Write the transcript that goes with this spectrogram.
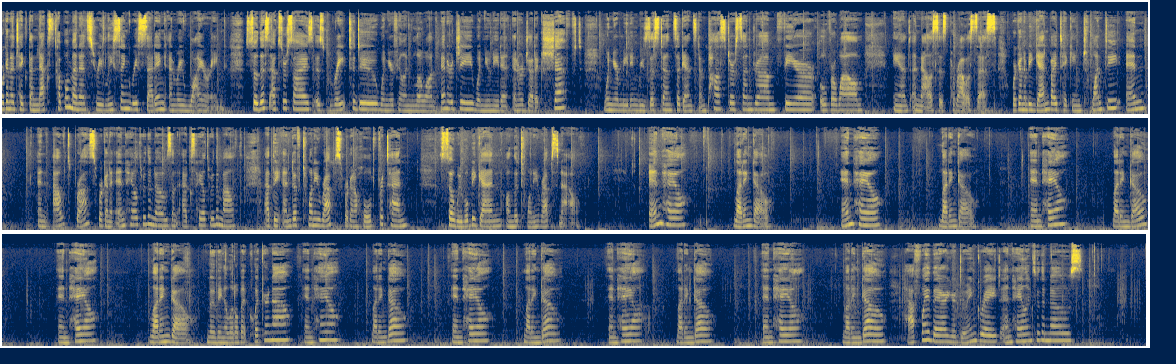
we're going to take the next couple minutes releasing, resetting, and rewiring. So, this exercise is great to do when you're feeling low on energy, when you need an energetic shift, when you're meeting resistance against imposter syndrome, fear, overwhelm, and analysis paralysis. We're going to begin by taking 20 in and out breaths. We're going to inhale through the nose and exhale through the mouth. At the end of 20 reps, we're going to hold for 10. So we will begin on the 20 reps now. Inhale, letting go. Inhale, letting go. Inhale, letting go. Inhale, letting go. Moving a little bit quicker now. Inhale, letting go. Inhale, letting go. Inhale, letting go. Inhale, letting go. Halfway there, you're doing great. Inhaling through the nose,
